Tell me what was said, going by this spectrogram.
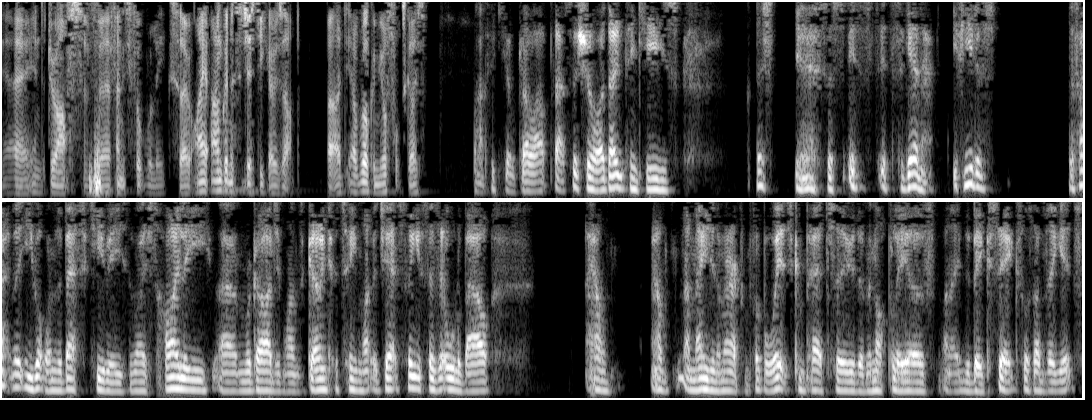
uh, in the drafts of uh, fantasy football league. So I, I'm going to suggest he goes up. But I, I welcome your thoughts, guys. I think he'll go up. That's for sure. I don't think he's just yes. It's it's, it's again. If you just the fact that you've got one of the best QBs, the most highly um, regarded ones, going to a team like the Jets, I think it says it all about how how amazing American football is compared to the monopoly of I know the Big Six or something. It's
